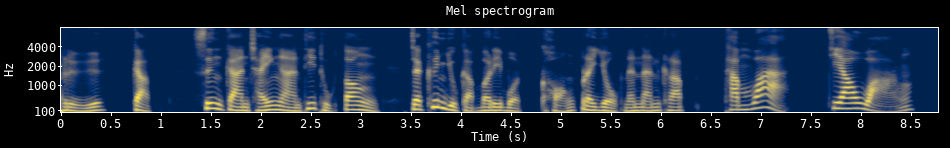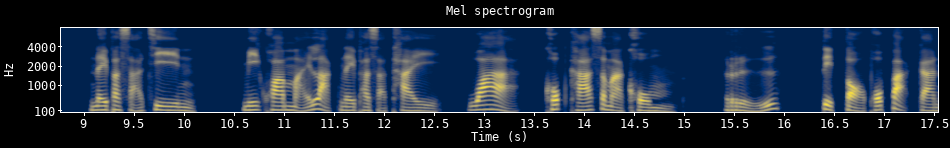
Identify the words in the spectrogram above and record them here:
หรือ กับ ซึ่งการใช้งานที่ถูกต้องจะขึ้นอยู่กับบริบทของประโยคนั้นๆ ครับคำว่า เจียวหวาง ในภาษาจีน มีความหมายหลักในภาษาไทย ว่าคบค้าสมาคม หรือ ติดต่อพบปะกัน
